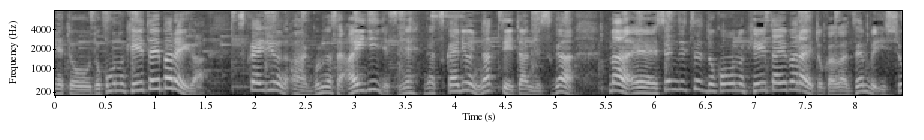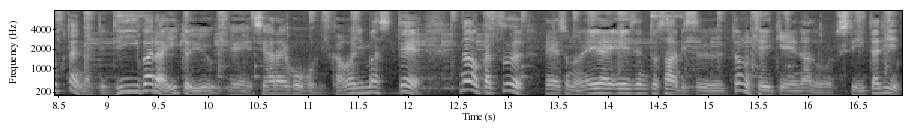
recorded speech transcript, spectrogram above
えー、とドコモの携帯払いが使えるようなあごめんなさい ID ですね。が使えるようになっていたんですが、まあえー、先日ドコモの携帯払いとかが全部一緒くたになって D 払いという、えー、支払い方法に変わりましてなおかつ、えー、その AI エージェントサービスとの提携などをしていたり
